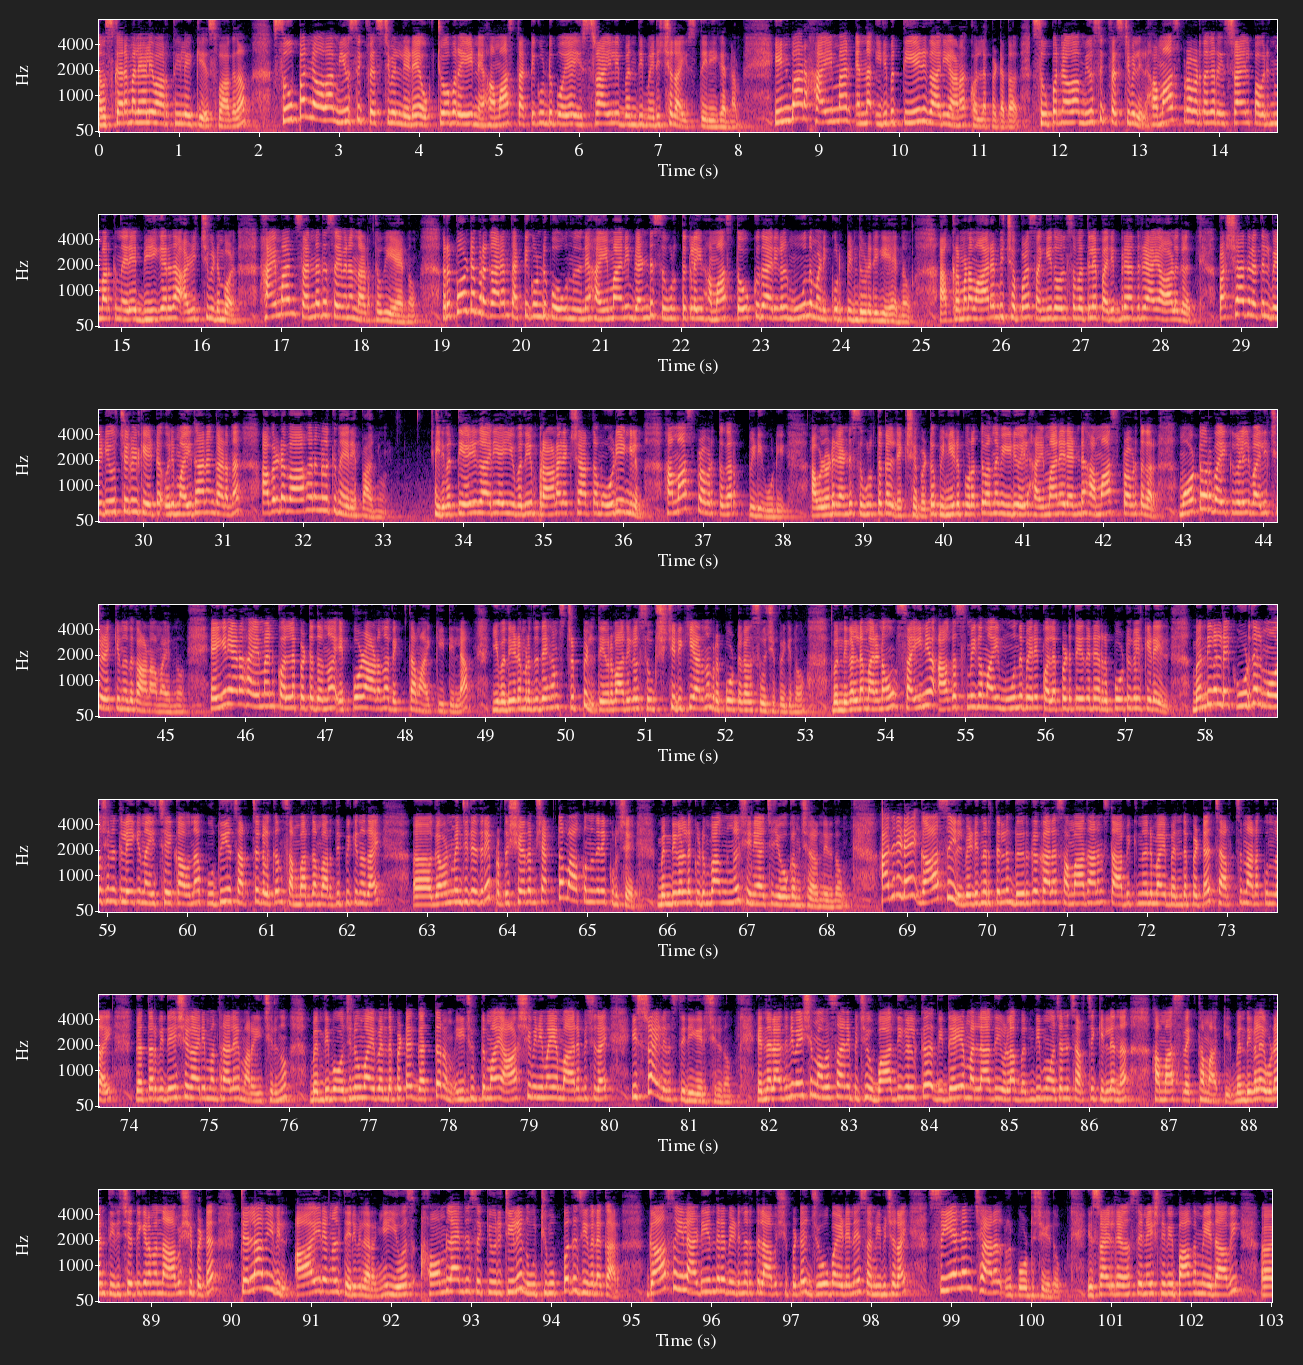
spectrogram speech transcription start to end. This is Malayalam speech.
നമസ്കാരം മലയാളി വാർത്തയിലേക്ക് സ്വാഗതം. സൂപ്പർ നോവ മ്യൂസിക് ഫെസ്റ്റിവലിനിടെ ഒക്ടോബർ ഏഴിന് ഹമാസ് തട്ടിക്കൊണ്ടുപോയ ഇസ്രായേലി ബന്ദി മരിച്ചതായി സ്ഥിരീകരണം. ഇൻബാർ ഹൈമാൻ എന്ന ഇരുപത്തിയേഴുകാരിയാണ് കൊല്ലപ്പെട്ടത്. സൂപ്പർ നോവ മ്യൂസിക് ഫെസ്റ്റിവലിൽ ഹമാസ് പ്രവർത്തകർ ഇസ്രായേൽ പൗരന്മാർക്ക് നേരെ ഭീകരത അഴിച്ചുവിടുമ്പോൾ ഹൈമാൻ സന്നദ്ധ സേവനം നടത്തുകയായിരുന്നു. റിപ്പോർട്ട് പ്രകാരം തട്ടിക്കൊണ്ടുപോകുന്നതിന് ഹൈമാനും രണ്ട് സുഹൃത്തുക്കളെയും ഹമാസ് തോക്കുധാരികൾ മൂന്ന് മണിക്കൂർ പിന്തുടരുകയായിരുന്നു. ആക്രമണം ആരംഭിച്ചപ്പോൾ സംഗീതോത്സവത്തിലെ പരിഭ്രാന്തരായ ആളുകൾ പശ്ചാത്തലത്തിൽ വെടിയൊച്ചകൾ കേട്ട് ഒരു മൈതാനം കടന്ന് അവരുടെ വാഹനങ്ങൾക്ക് നേരെ പാഞ്ഞു. ഇരുപത്തിയേഴുകാരിയായ യുവതിയും പ്രാണരക്ഷാർത്ഥം ഓടിയെങ്കിലും ഹമാസ് പ്രവർത്തകർ പിടികൂടി. അവളുടെ രണ്ട് സുഹൃത്തുക്കൾ രക്ഷപ്പെട്ടു. പിന്നീട് പുറത്തു വന്ന വീഡിയോയിൽ ഹൈമാനെ രണ്ട് ഹമാസ് പ്രവർത്തകർ മോട്ടോർ ബൈക്കുകളിൽ വലിച്ചിഴയ്ക്കുന്നത് കാണാമായിരുന്നു. എങ്ങനെയാണ് ഹൈമാൻ കൊല്ലപ്പെട്ടതെന്നോ എപ്പോഴാണെന്നോ വ്യക്തമാക്കിയിട്ടില്ല. യുവതിയുടെ മൃതദേഹം സ്ട്രിപ്പിൽ തീവ്രവാദികൾ സൂക്ഷിച്ചിരിക്കുകയാണെന്നും റിപ്പോർട്ടുകൾ സൂചിപ്പിക്കുന്നു. ബന്ദികളുടെ മരണവും സൈന്യം ആകസ്മികമായി മൂന്ന് പേരെ കൊലപ്പെടുത്തിയതിന്റെ റിപ്പോർട്ടുകൾക്കിടയിൽ ബന്ദികളുടെ കൂടുതൽ മോചനത്തിലേക്ക് നയിച്ചേക്കാവുന്ന പുതിയ ചർച്ചകൾക്കും സമ്മർദ്ദം വർദ്ധിപ്പിക്കുന്നതായി ആ, ഗവൺമെന്റിനെതിരെ പ്രതിഷേധം ശക്തമാക്കുന്നതിനെ കുറിച്ച് ബന്ദികളുടെ കുടുംബാംഗങ്ങൾ ശനിയാഴ്ച യോഗം ചേർന്നിരുന്നു. അതിനിടെ ഗാസയിൽ വെടിനിർത്തലിനും ദീർഘകാല സമാധാനം സ്ഥാപിക്കുന്നതിനുമായി ബന്ധപ്പെട്ട് ചർച്ച നടക്കുന്നതായി ഖത്തർ വിദേശകാര്യ മന്ത്രാലയം അറിയിച്ചിരുന്നു. ബന്ദിമോചനവുമായി ബന്ധപ്പെട്ട് ഖത്തറും ഈജിപ്തുമായി ആശയവിനിമയം ആരംഭിച്ചതായി ഇസ്രായേലും സ്ഥിരീകരിച്ചിരുന്നു. എന്നാൽ അധിനിവേശം അവസാനിപ്പിച്ച് ഉപാധികൾക്ക് വിധേയമല്ലാതെയുള്ള ബന്ദിമോചന ചർച്ചയ്ക്കില്ലെന്ന് ഹമാസ് വ്യക്തമാക്കി. ബന്ദികളെ ഉടൻ തിരിച്ചെത്തിക്കണമെന്ന് ആവശ്യപ്പെട്ട് ടെലാവീവിൽ ആയിരങ്ങൾ തെരുവിലിറങ്ങി. യു എസ് ഹോംലാൻഡ് സെക്യൂരിറ്റിയിലെ നൂറ്റി മുപ്പത് ജീവനക്കാർ ഗാസയിൽ അടിയന്തര വെടിനിർത്തൽ ആവശ്യപ്പെട്ട് ജോ ബൈഡനെ സമീപിച്ചതായി സി ചാനൽ റിപ്പോർട്ട് ചെയ്തു. ഇസ്രായേൽ രഹസ്യാന്വേഷണ വിഭാഗം മേധാവി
